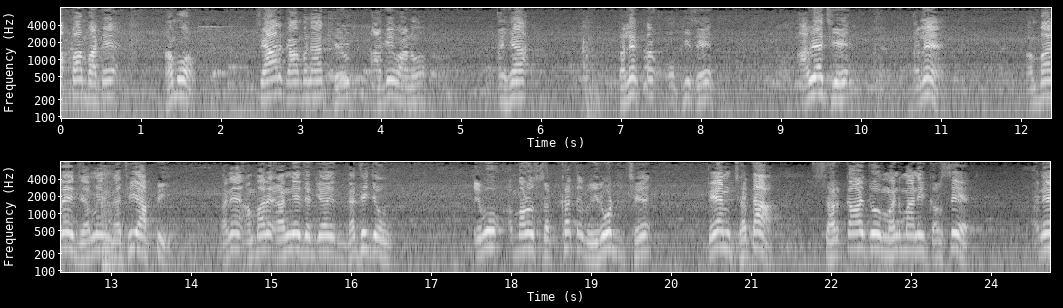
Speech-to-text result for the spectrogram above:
આપવા માટે અમો ચાર ગામના ખેડૂત આગેવાનો અહીંયા કલેક્ટર ઓફિસે આવ્યા છીએ અને અમારે જમીન નથી આપવી અને અમારે અન્ય જગ્યાએ નથી જવું. એવો અમારો સખત વિરોધ છે. તેમ છતાં સરકાર જો મનમાની કરશે અને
